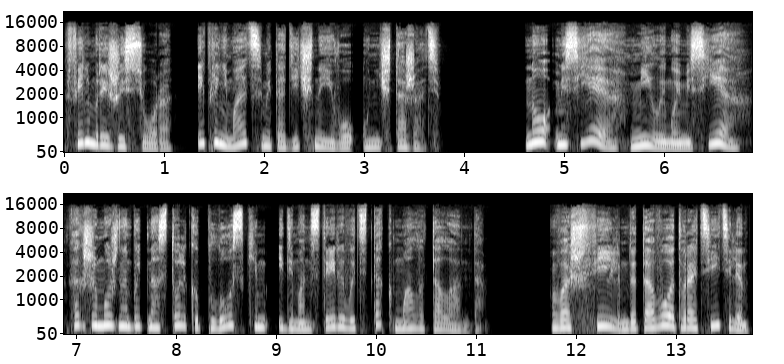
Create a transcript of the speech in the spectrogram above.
фильм режиссера и принимается методично его уничтожать. Но, месье, милый мой месье, как же можно быть настолько плоским и демонстрировать так мало таланта? Ваш фильм до того отвратителен,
